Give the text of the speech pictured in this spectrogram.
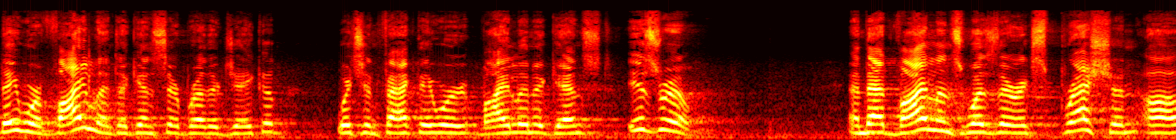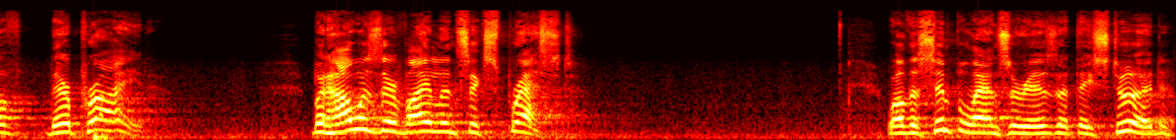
they were violent against their brother Jacob, which in fact they were violent against Israel. And that violence was their expression of their pride. But how was their violence expressed? Well, the simple answer is that they stood,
